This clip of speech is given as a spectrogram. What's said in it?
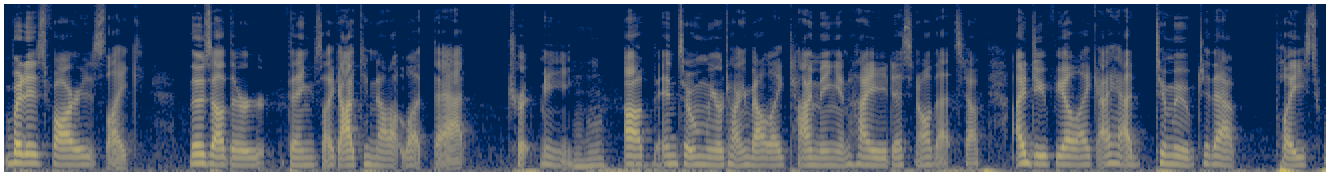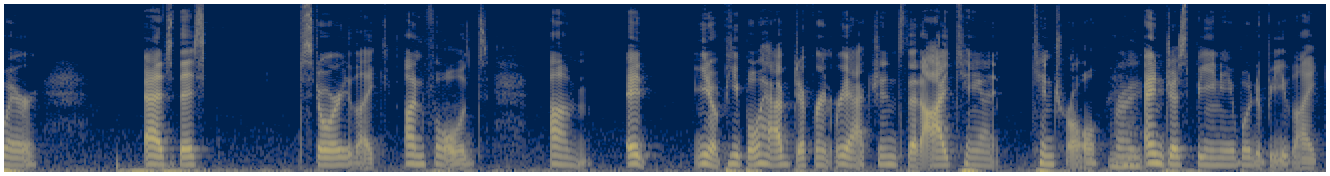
But as far as like those other things, like I cannot let that trip me Mm-hmm. up. And so when we were talking about like timing and hiatus and all that stuff, I do feel like I had to move to that place where as this story like unfolds, um, it you know, people have different reactions that I can't control. Right. Mm-hmm. And just being able to be like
